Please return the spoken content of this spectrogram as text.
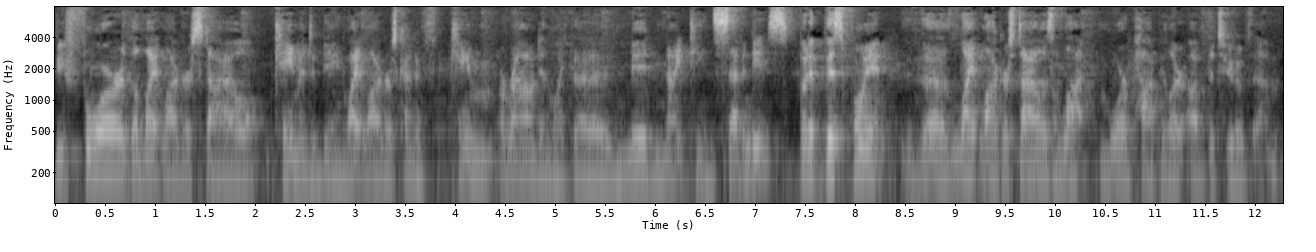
before the light lager style came into being. Light lagers kind of came around in like the mid 1970s. But at this point, the light lager style is a lot more popular of the two of them.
